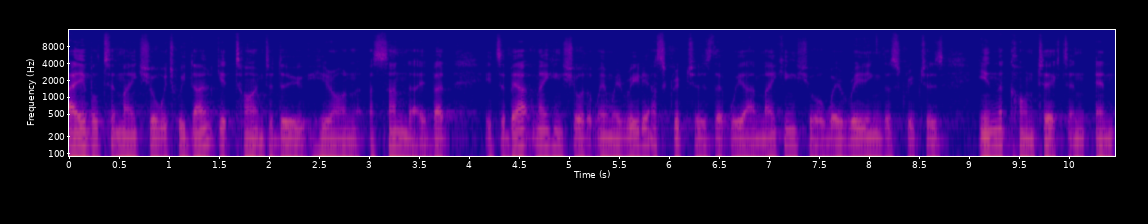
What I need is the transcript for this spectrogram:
able to make sure, which we don't get time to do here on a Sunday, but it's about making sure that when we read our scriptures, that we are making sure we're reading the scriptures in the context and, and,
